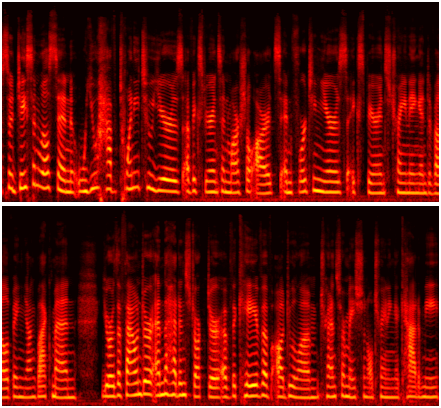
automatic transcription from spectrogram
so, Jason Wilson, you have 22 years of experience in martial arts and 14 years experience training and developing young black men. You're the founder and the head instructor of the Cave of Adullam Transformational Training Academy,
